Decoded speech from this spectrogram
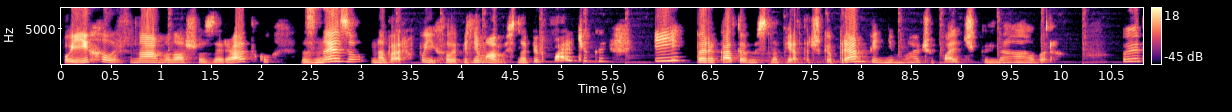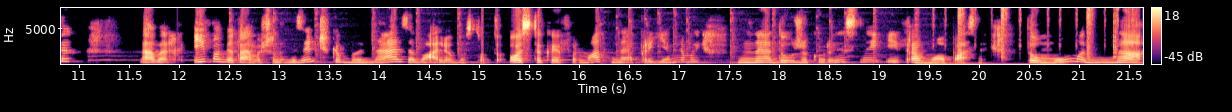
поїхали? Починаємо нашу зарядку знизу наверх. Поїхали, піднімаємось на півпальчики і перекатуємось на п'яточки, прям піднімаючи пальчики наверх. Видих. Наверх. І пам'ятаємо, що на мізинчики ми не завалюємось. Тобто ось такий формат неприємний, не дуже корисний і травмоопасний. Тому ми на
